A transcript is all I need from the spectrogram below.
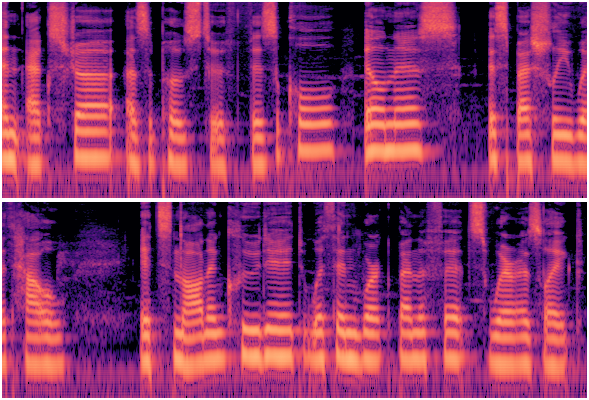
an extra as opposed to physical illness, especially with how it's not included within work benefits, whereas like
